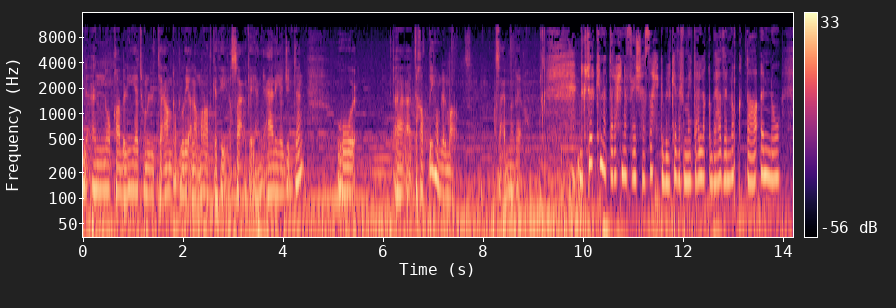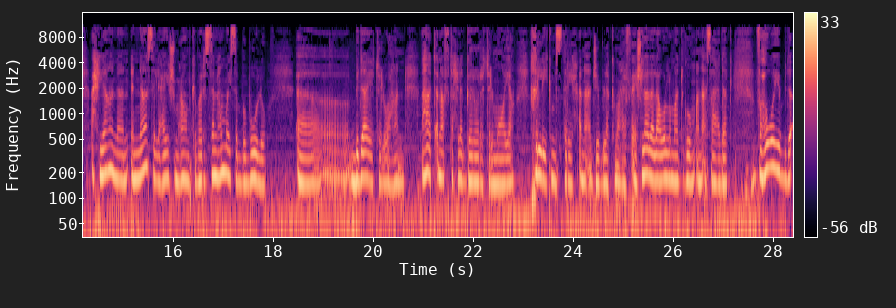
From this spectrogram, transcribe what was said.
لأنه قابليتهم للتعرض للأمراض كثيرة صعبة يعني عالية جدا وتخطيهم للمرض أصعب من غيرهم دكتور كنا طرحنا في عيشها صح قبل كذا فيما يتعلق بهذه النقطة أنه أحيانا الناس اللي عايش معاهم كبار السن هم يسببوا له آه بداية الوهن. هات أنا أفتح لك قارورة الموية خليك مستريح أنا أجيب لك ما أعرف إيش. لا لا لا والله ما تقوم أنا أساعدك. فهو يبدأ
